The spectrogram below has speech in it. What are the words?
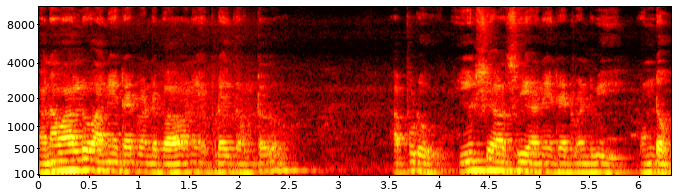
మనవాళ్ళు అనేటటువంటి భావన ఎప్పుడైతే ఉంటుందో అప్పుడు ఈర్ష్య అనేటటువంటివి ఉండవు.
